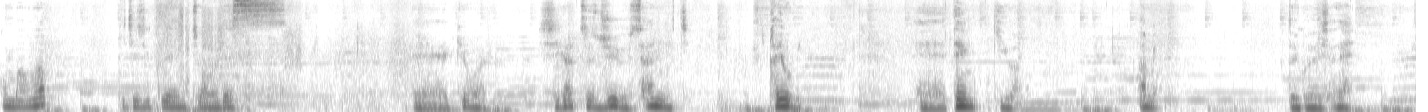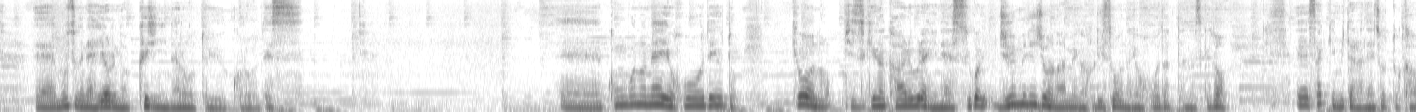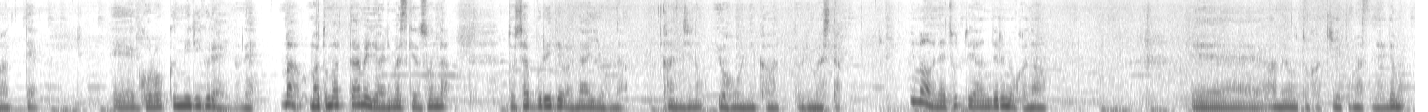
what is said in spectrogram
こんばんは。一軸延長です、えー今日は4月13日火曜日、えー天気は雨。ということでしたね、えーもうすぐね夜の9時になろうという頃です、えー今後のね予報で言うと今日の日付が変わるぐらいにねすごい10ミリ以上の雨が降りそうな予報だったんですけど、えーさっき見たらねちょっと変わって、えー56ミリぐらいのね、まあ、まとまった雨ではありますけどそんな土砂降りではないような感じの予報に変わっておりました。今はねちょっと止んでるのかな、えー雨音が消えてますね。でも、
